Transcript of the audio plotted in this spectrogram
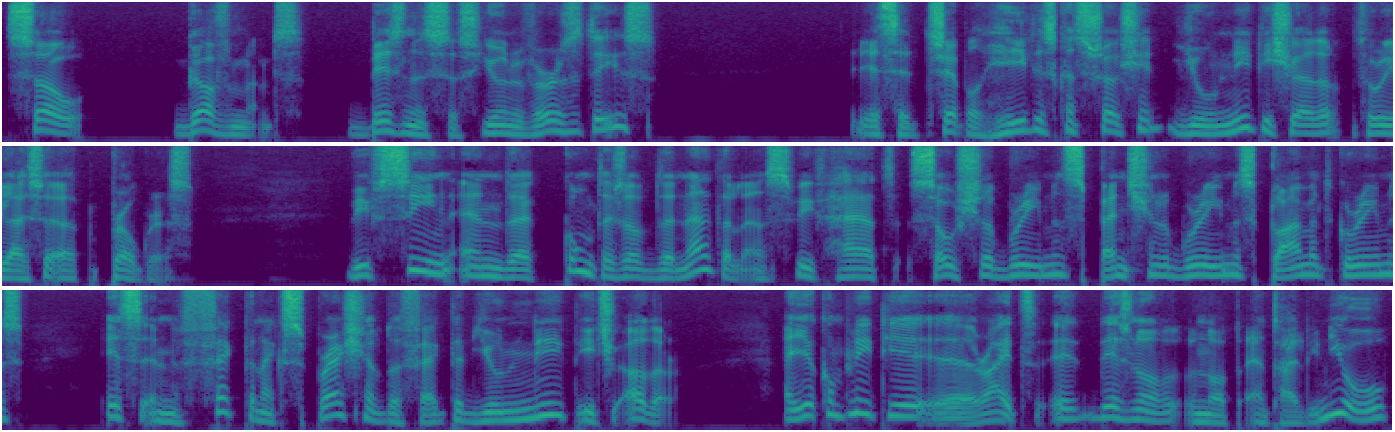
So, government, businesses, universities, it's a triple helix construction. You need each other to realize uh, progress. We've seen in the context of the Netherlands, we've had social agreements, pension agreements, climate agreements. It's in fact an expression of the fact that you need each other. And you're completely uh, right. It is not, not entirely new.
